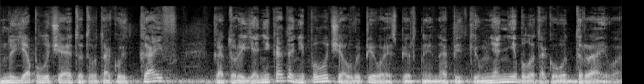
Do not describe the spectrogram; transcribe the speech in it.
Но я получаю от этого такой кайф, который я никогда не получал, выпивая спиртные напитки. У меня не было такого драйва.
